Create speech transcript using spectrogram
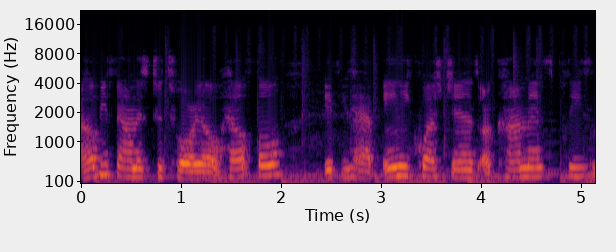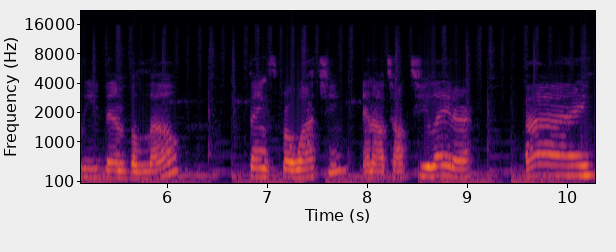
I hope you found this tutorial helpful. If you have any questions or comments, please leave them below. Thanks for watching and I'll talk to you later. Bye.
